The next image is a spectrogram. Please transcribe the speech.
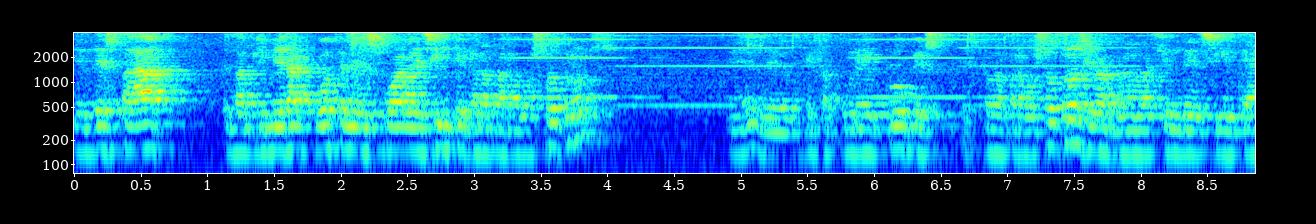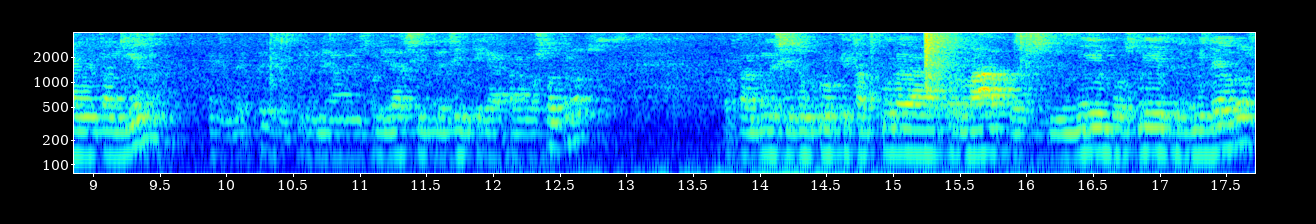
eh, de esta app, la primera cuota mensual es íntegra para vosotros. Eh, de lo que facture el club es, es toda para vosotros y la renovación del siguiente año también. La primera mensualidad siempre es íntegra para vosotros. Por tanto, si es un club que factura por la app pues, 1.000, 2.000, 3.000 euros,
